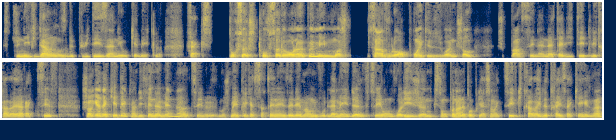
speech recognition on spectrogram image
C'est une évidence depuis des années au Québec. Là. Fait que pour ça je trouve ça drôle un peu, mais moi, sans vouloir pointer du doigt une chose, je pense que c'est la natalité et les travailleurs actifs. Je regarde à Québec dans des phénomènes, là, moi je m'implique à certains éléments au niveau de la main-d'œuvre. On voit les jeunes qui sont pas dans la population active, qui travaillent de 13 à 15 ans.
